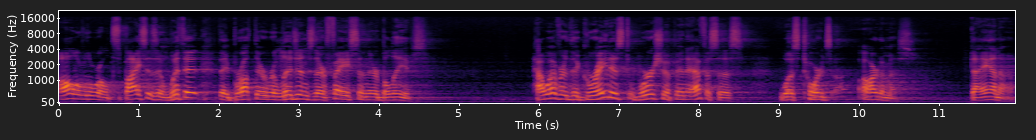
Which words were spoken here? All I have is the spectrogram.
all over the world, spices, and with it, they brought their religions, their faiths, and their beliefs. However, the greatest worship in Ephesus was towards Artemis, Diana,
